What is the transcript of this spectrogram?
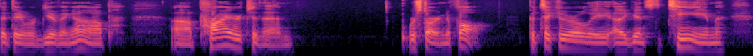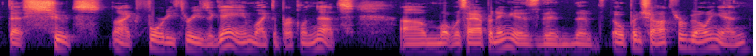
that they were giving up uh, prior to then were starting to fall, particularly against a team that shoots like 43s a game, like the Brooklyn Nets. Um, what was happening is the, the open shots were going in,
